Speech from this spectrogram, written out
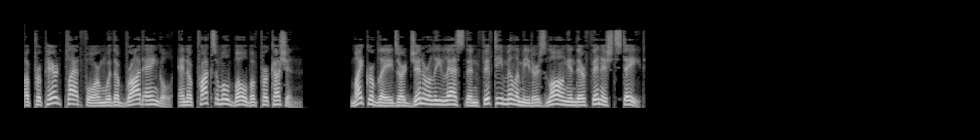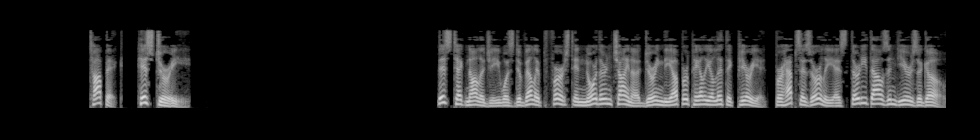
a prepared platform with a broad angle, and a proximal bulb of percussion. Microblades are generally less than 50 mm long in their finished state. History This technology was developed first in northern China during the Upper Paleolithic period, perhaps as early as 30,000 years ago.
